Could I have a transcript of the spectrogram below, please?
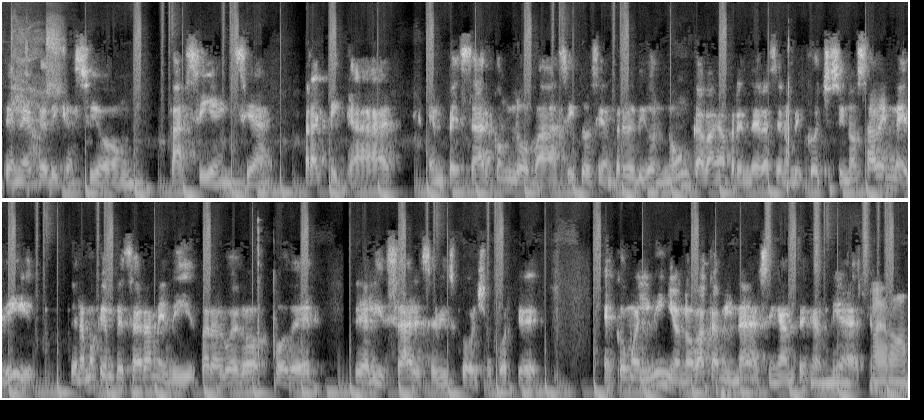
tener dedicación, paciencia, practicar, empezar con lo básico. Siempre les digo, nunca van a aprender a hacer un bizcocho si no saben medir. Tenemos que empezar a medir para luego poder realizar ese bizcocho, porque es como el niño, no va a caminar sin antes gatear. Claro.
